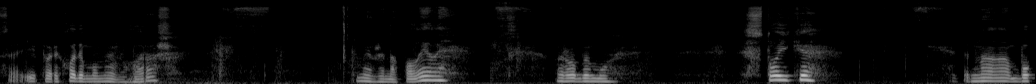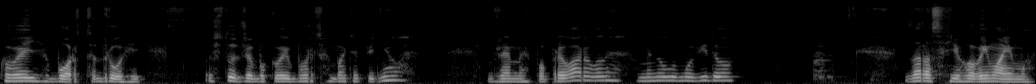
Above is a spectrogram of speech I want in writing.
Все, і переходимо ми в гараж. Ми вже напалили. Робимо стойки на боковий борт, другий. Ось тут вже боковий борт батя підняв. Вже ми поприварували в минулому відео. Зараз його виймаємо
